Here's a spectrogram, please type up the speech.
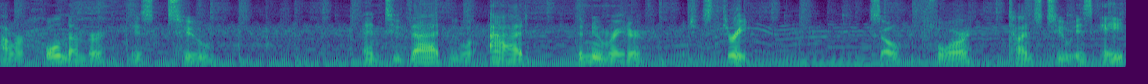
our whole number is 2 and to that we will add the numerator which is 3. So 4 times 2 is 8,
